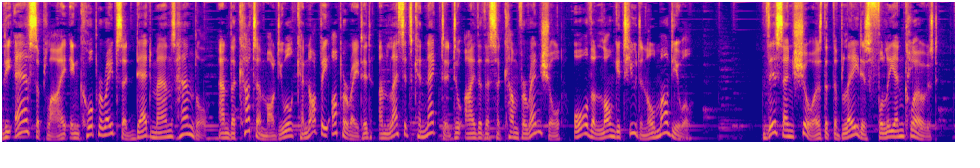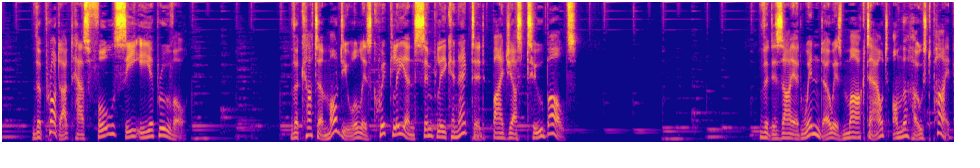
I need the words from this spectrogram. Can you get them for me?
the air supply incorporates a dead man's handle and the cutter module cannot be operated unless it's connected to either the circumferential or the longitudinal module. This ensures that the blade is fully enclosed. The product has full CE approval the cutter module is quickly and simply connected by just two bolts. The desired window is marked out on the host pipe.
